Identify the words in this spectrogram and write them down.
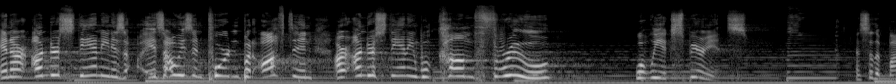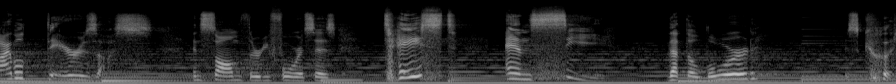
And our understanding is it's always important, but often our understanding will come through what we experience. And so the Bible dares us. In Psalm 34, it says, Taste and see that the Lord is good.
